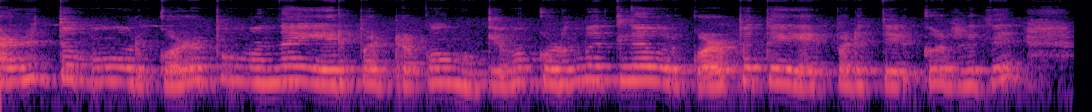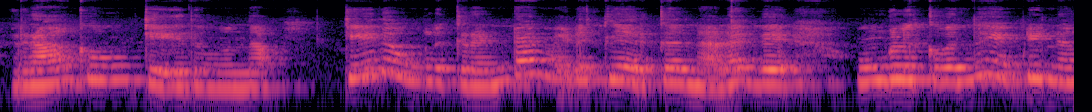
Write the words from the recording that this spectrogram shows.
அழுத்தமும் ஒரு குழப்பமும் தான் ஏற்பட்டிருக்கும். முக்கியமாக குடும்பத்தில் ஒரு குழப்பத்தை ஏற்படுத்தியிருக்கிறது ராகுவும் கேதுவும் தான். கேது உங்களுக்கு ரெண்டாம் இடத்துல இருக்கிறதுனால உங்களுக்கு வந்து எப்படின்னா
